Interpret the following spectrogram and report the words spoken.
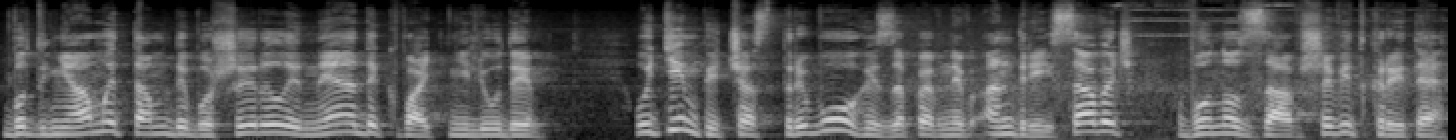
бо днями там дебоширили неадекватні люди. Утім, під час тривоги, запевнив Андрій Савич, воно завше відкрите.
